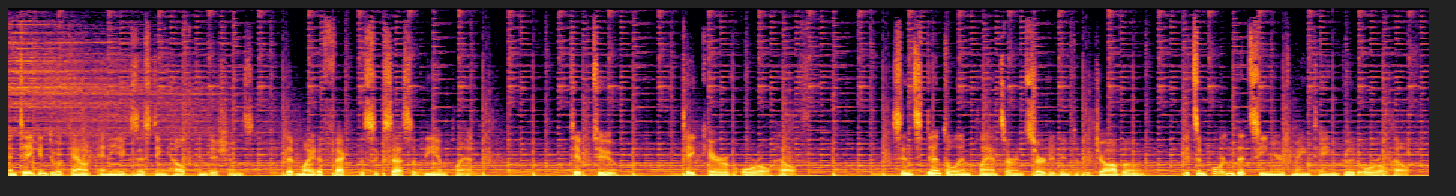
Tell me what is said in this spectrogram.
and take into account any existing health conditions that might affect the success of the implant. Tip 2. Take care of oral health. Since dental implants are inserted into the jawbone, it's important that seniors maintain good oral health.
